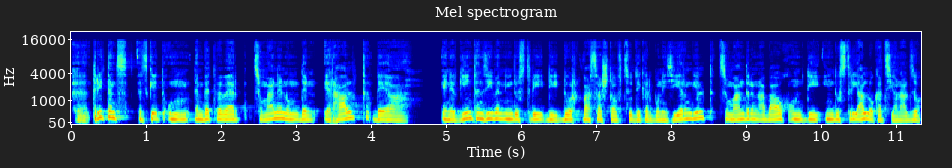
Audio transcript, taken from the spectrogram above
Äh, drittens, es geht um den Wettbewerb zum einen um den Erhalt der energieintensiven Industrie, die durch Wasserstoff zu dekarbonisieren gilt, zum anderen aber auch um die Industrieallokation, also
